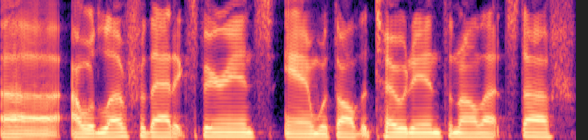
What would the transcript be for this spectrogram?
Uh, I would love for that experience, and with all the Toad ends and all that stuff.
